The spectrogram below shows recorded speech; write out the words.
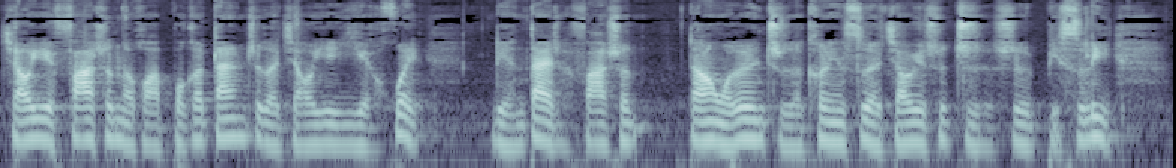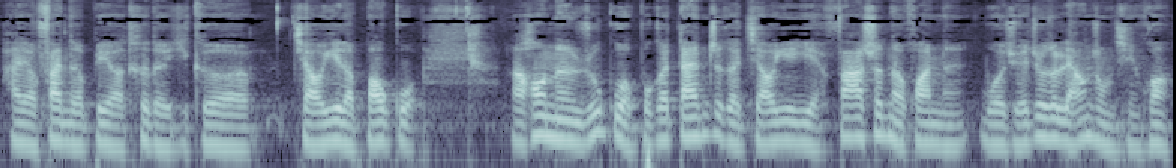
交易发生的话，博格丹这个交易也会连带着发生。当然，我这里指的柯林斯的交易是指是比斯利还有范德比尔特的一个交易的包裹。然后呢，如果博格丹这个交易也发生的话呢，我觉得就是两种情况：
